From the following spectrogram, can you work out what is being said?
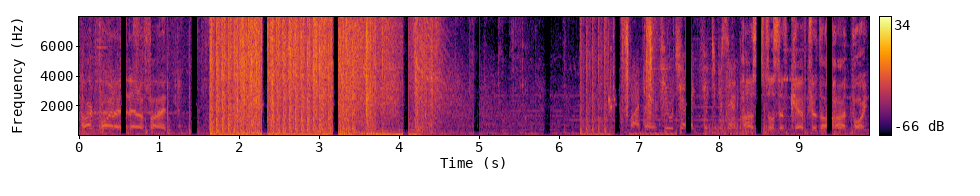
Hardpoint identified. Fuel check 50%. Hostiles have captured the hardpoint.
